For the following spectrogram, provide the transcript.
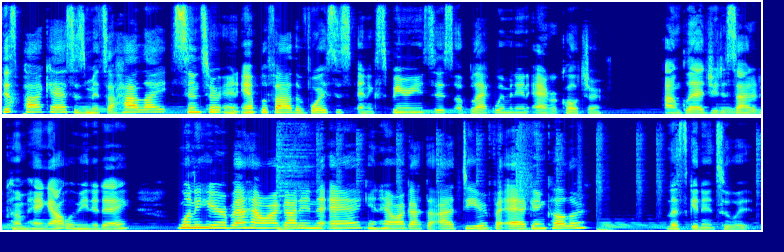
This podcast is meant to highlight, center, and amplify the voices and experiences of Black women in agriculture. I'm glad you decided to come hang out with me today. Want to hear about how I got into ag and how I got the idea for Ag in Color? Let's get into it.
